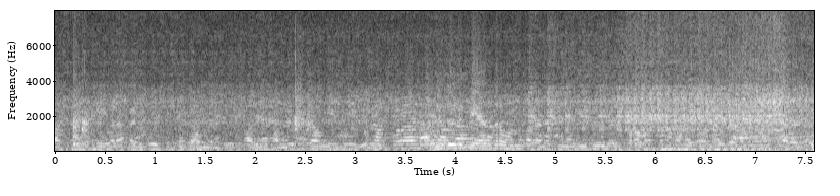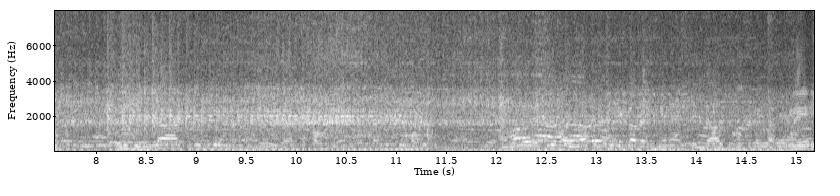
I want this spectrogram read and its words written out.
ആശുപത്രികളെ പരിപോഷിപ്പിക്കാൻ വേണ്ടി അതിനെ സംരക്ഷിക്കാൻ വേണ്ടി അതിന്റെ ഒരു കേന്ദ്രം എന്നുള്ള നിലയ്ക്ക് ഇത് ഒരു പ്രവർത്തനം നടത്താനായിട്ട് ഒരു ജില്ലാ ആശുപത്രി എന്ന നിലയിൽ വേണ്ട സൗകര്യങ്ങളുടെ ലഭ്യമായിട്ട് എങ്ങനെ എല്ലാ ആശുപത്രികളിൽ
